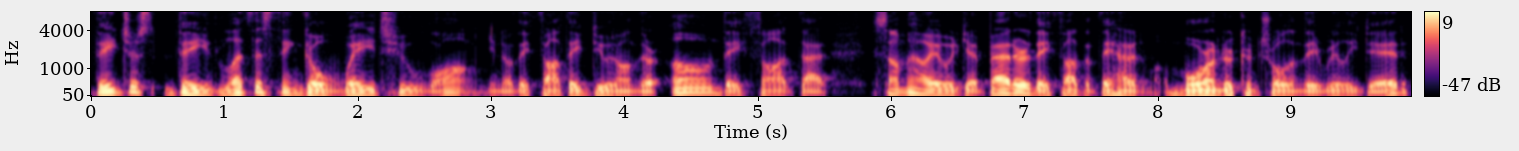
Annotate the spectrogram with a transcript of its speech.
they just they let this thing go way too long. You know they thought they'd do it on their own. They thought that somehow it would get better. They thought that they had it more under control than they really did.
